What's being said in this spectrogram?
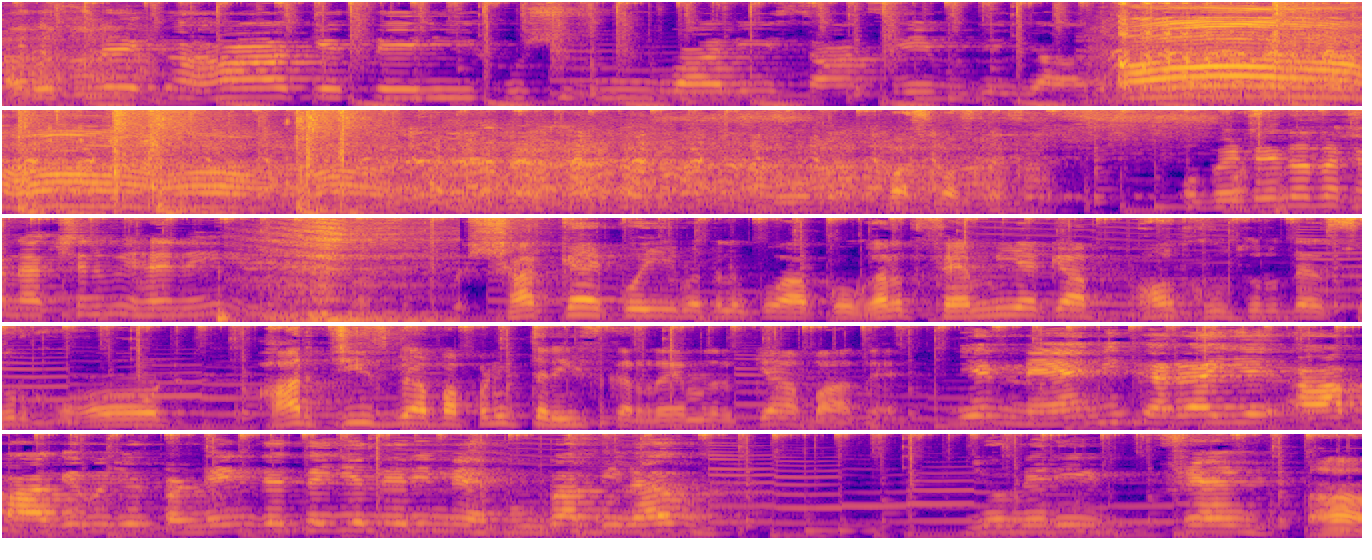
اور اس نے کہا کہ تیری خوشبو والی سانسیں مجھے یاد بس بس بس وہ بیٹے کا تو کنیکشن بھی ہے نہیں شک ہے کوئی مطلب کو آپ کو غلط فہمی ہے کہ آپ بہت خوبصورت ہیں سرخ ہونٹ ہر چیز پہ آپ اپنی تعریف کر رہے ہیں مطلب کیا بات ہے یہ میں نہیں کر رہا یہ آپ آگے مجھے پڑھنے نہیں دیتے یہ میری محبوبہ بلو جو میری فرینڈ ہاں۔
